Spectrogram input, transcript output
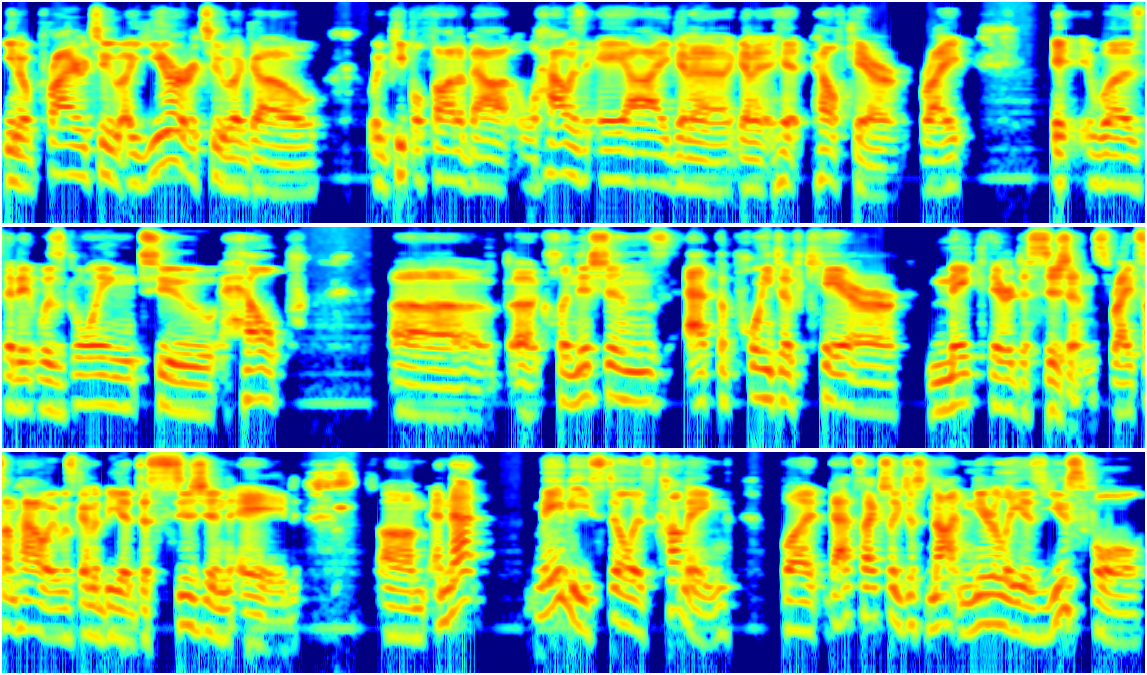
you know prior to a year or two ago, when people thought about, well, how is AI gonna gonna hit healthcare, right? It, it was that it was going to help uh, uh, clinicians at the point of care make their decisions, right? Somehow it was going to be a decision aid, um, and that maybe still is coming, but that's actually just not nearly as useful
